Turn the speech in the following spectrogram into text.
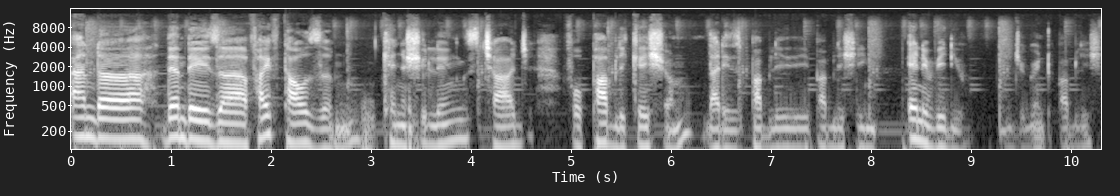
and uh, then there is a 5000 kenya shillings charge for publication that is publi- publishing any video that you're going to publish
